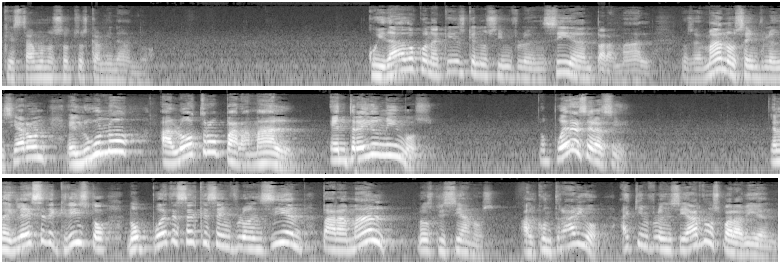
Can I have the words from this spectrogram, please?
que estamos nosotros caminando. Cuidado con aquellos que nos influencian para mal. Los hermanos se influenciaron el uno al otro para mal, entre ellos mismos. No puede ser así. En la iglesia de Cristo no puede ser que se influencien para mal los cristianos. Al contrario, hay que influenciarnos para bien.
